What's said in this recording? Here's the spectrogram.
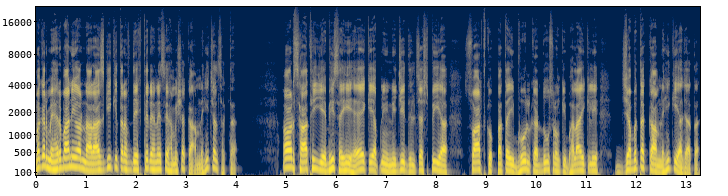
मगर मेहरबानी और नाराज़गी की तरफ़ देखते रहने से हमेशा काम नहीं चल सकता। और साथ ही ये भी सही है कि अपनी निजी दिलचस्पी या स्वार्थ को कतई भूल कर दूसरों की भलाई के लिए जब तक काम नहीं किया जाता,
